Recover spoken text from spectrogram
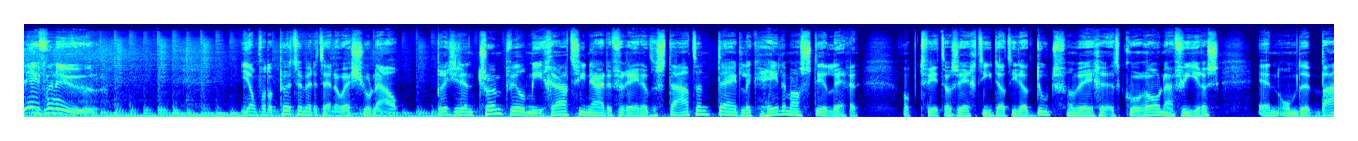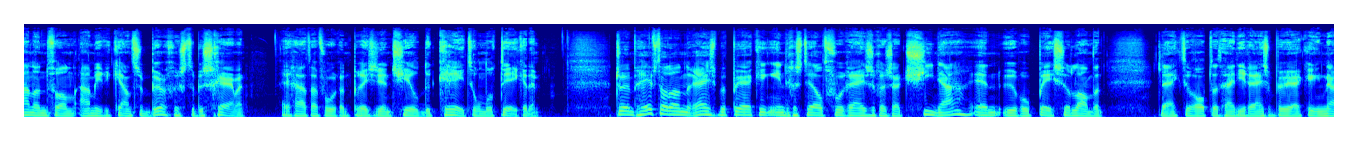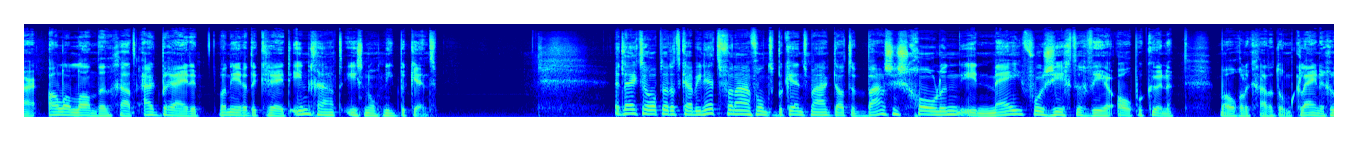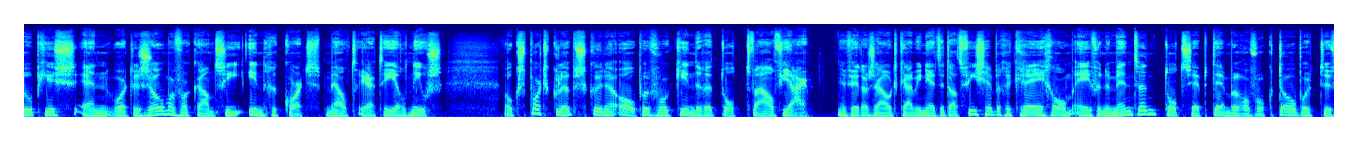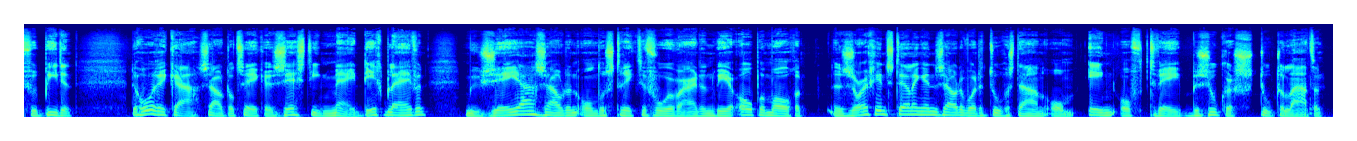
7 uur. Jan van der Putten met het NOS-journaal. President Trump wil migratie naar de Verenigde Staten tijdelijk helemaal stilleggen. Op Twitter zegt hij dat hij dat doet vanwege het coronavirus... en om de banen van Amerikaanse burgers te beschermen. Hij gaat daarvoor een presidentieel decreet ondertekenen. Trump heeft al een reisbeperking ingesteld voor reizigers uit China en Europese landen. Het lijkt erop dat hij die reisbeperking naar alle landen gaat uitbreiden. Wanneer het decreet ingaat is nog niet bekend. Het lijkt erop dat het kabinet vanavond bekendmaakt dat de basisscholen in mei voorzichtig weer open kunnen. Mogelijk gaat het om kleine groepjes en wordt de zomervakantie ingekort, meldt RTL Nieuws. Ook sportclubs kunnen open voor kinderen tot 12 jaar. Verder zou het kabinet het advies hebben gekregen om evenementen tot september of oktober te verbieden. De horeca zou tot zeker 16 mei dicht blijven. Musea zouden onder strikte voorwaarden weer open mogen. Zorginstellingen zouden worden toegestaan om één of twee bezoekers toe te laten.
